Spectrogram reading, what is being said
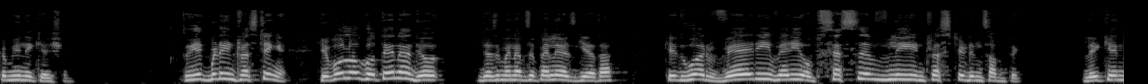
communication تو یہ بڑے انٹرسٹنگ کہ وہ لوگ ہوتے ہیں نا جو جیسے میں نے پہلے ارض کیا تھا کہ though are very very obsessively interested انگ لیکن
